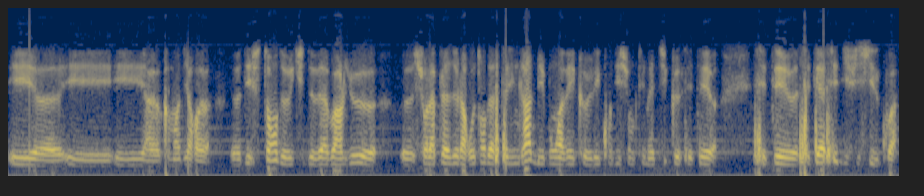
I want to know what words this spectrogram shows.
et, euh, et, et, euh, comment dire des stands qui devaient avoir lieu euh, sur la place de la Rotonde à Stalingrad, mais bon avec euh, les conditions climatiques que c'était euh, c'était euh, c'était assez difficile quoi.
